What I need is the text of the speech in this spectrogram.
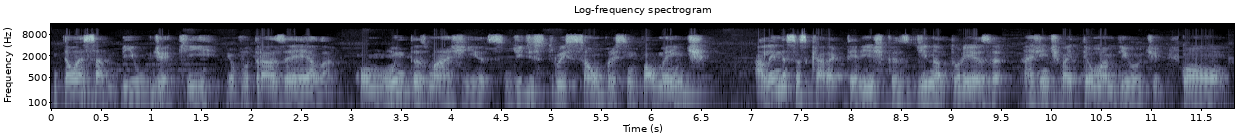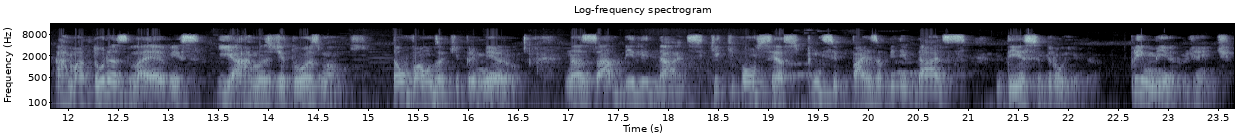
Então essa build aqui, eu vou trazer ela com muitas magias de destruição principalmente. Além dessas características de natureza, a gente vai ter uma build com armaduras leves e armas de duas mãos. Então vamos aqui primeiro nas habilidades. O que, que vão ser as principais habilidades desse druida? Primeiro, gente,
